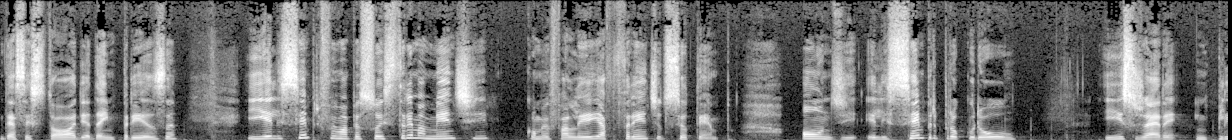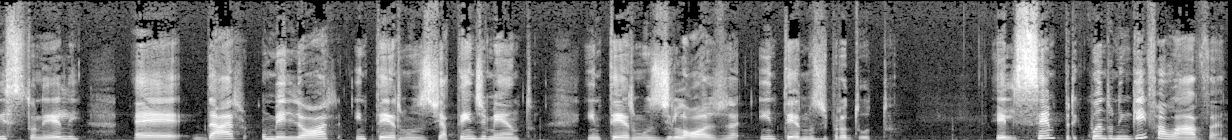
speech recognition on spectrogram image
dessa história, da empresa. E ele sempre foi uma pessoa extremamente, como eu falei, à frente do seu tempo, onde ele sempre procurou e isso já era implícito nele, é dar o melhor em termos de atendimento, em termos de loja, em termos de produto. Ele sempre, quando ninguém falava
